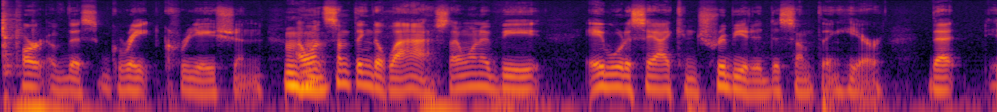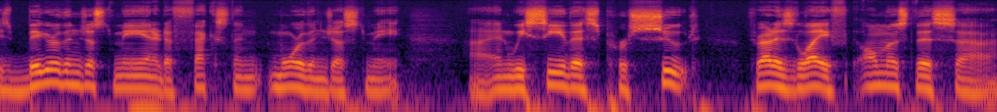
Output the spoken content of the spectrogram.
part of this great creation. I want something to last. I want to be able to say I contributed to something here that is bigger than just me and it affects than more than just me. Uh, and we see this pursuit throughout his life, almost this uh,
